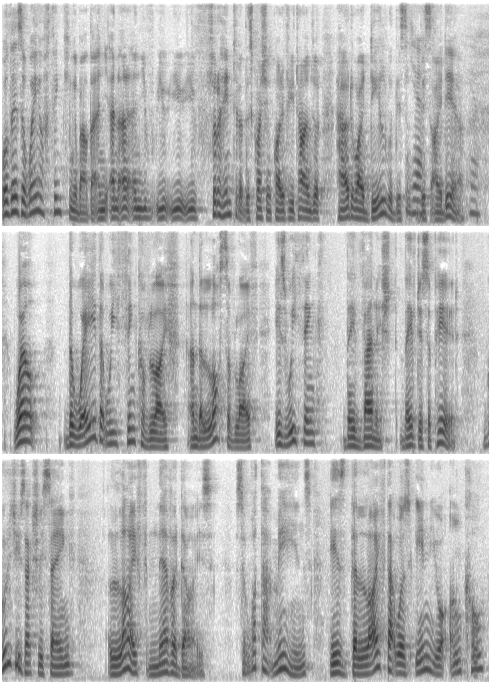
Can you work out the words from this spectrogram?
Well, there's a way of thinking about that, and and, and you've, you, you, you've sort of hinted at this question quite a few times. Of how do I deal with this Yes. this idea? Yeah. Well, the way that we think of life and the loss of life is we think they've vanished, they've disappeared. Guruji is actually saying life never dies. So, what that means is the life that was in your uncle,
